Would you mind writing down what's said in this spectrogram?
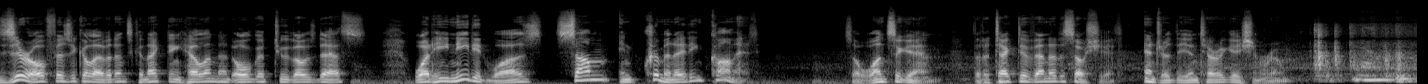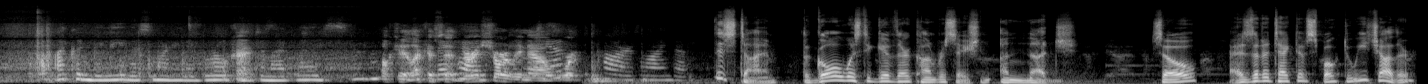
zero physical evidence connecting Helen and Olga to those deaths, what he needed was some incriminating comment. So once again, the detective and an associate entered the interrogation room. Yeah. I couldn't believe this morning they broke into my place. Okay, like I They said, very shortly now, we're, cars lined up. This time, the goal was to give their conversation a nudge. So, as the detectives spoke to each other,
